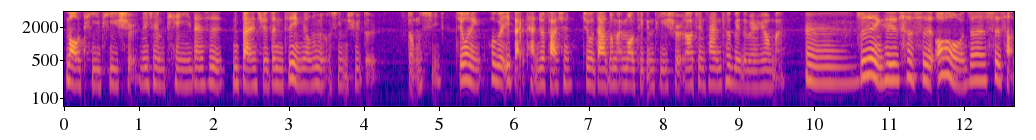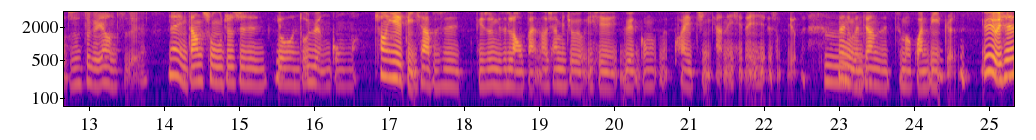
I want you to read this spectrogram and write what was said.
帽 T、T 恤，那些很便宜，但是你本来觉得你自己没有那么有兴趣的东西，结果你会不会一摆摊就发现，结果大家都买帽 T 跟 T 恤，然后剪裁很特别的没人要买？嗯，就是你可以去测试哦，真的市场就是这个样子哎。那你当初就是有很多员工吗？创业底下不是，比如说你们是老板，然后下面就有一些员工、会计啊那些的一些什么有的。嗯，那你们这样子怎么管理人？因为有一些，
